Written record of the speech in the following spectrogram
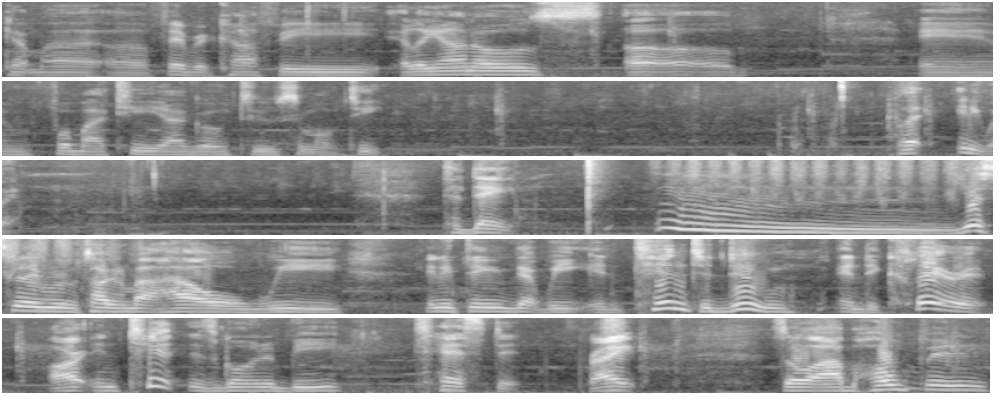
Got my uh, favorite coffee, Eliano's. Uh, and for my tea, I go to some old tea. But anyway, today, hmm, yesterday we were talking about how we, anything that we intend to do and declare it, our intent is going to be tested, right? So I'm hoping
